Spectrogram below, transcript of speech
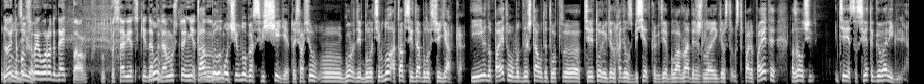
Но ну, это был своего рода гайд-парк по-советски, да, ну, потому что нет. Там ну... было очень много освещения, то есть во всем э, городе было темно, а там всегда было все ярко. И именно поэтому Мандельштам вот эту вот э, территорию, где находилась беседка, где была набережная и где выступали поэты, назвал очень интересно, светоговорильня.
